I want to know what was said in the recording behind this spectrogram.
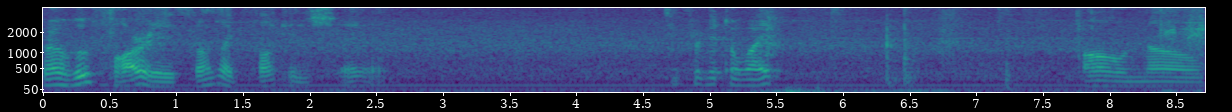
Bro, who farted? It smells like fucking shit. Did you forget to wipe? Oh no.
